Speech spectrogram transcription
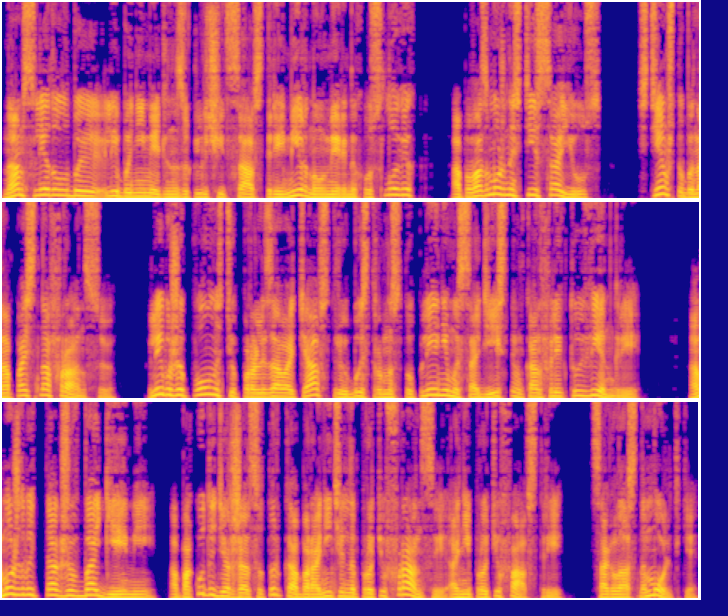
нам следовало бы либо немедленно заключить с Австрией мир на умеренных условиях, а по возможности и союз, с тем, чтобы напасть на Францию, либо же полностью парализовать Австрию быстрым наступлением и содействием конфликту в Венгрии, а может быть также в Богемии, а покуда держаться только оборонительно против Франции, а не против Австрии, согласно Мольтке.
